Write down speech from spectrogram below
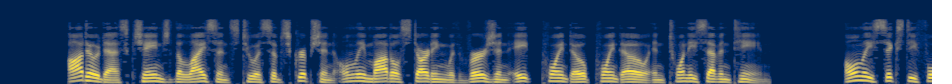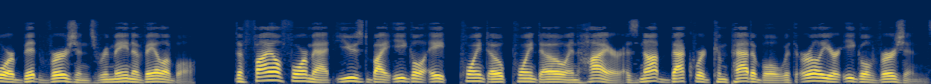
Autodesk changed the license to a subscription-only model starting with version 8.0.0 in 2017. Only 64-bit versions remain available. The file format used by Eagle 8.0.0 and higher is not backward compatible with earlier Eagle versions.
